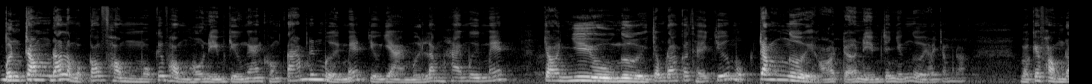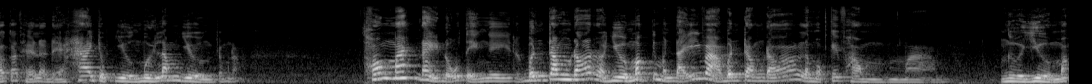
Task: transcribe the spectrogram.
Bên trong đó là một có phòng, một cái phòng hộ niệm chiều ngang khoảng 8 đến 10 mét, chiều dài 15 20 mét. Cho nhiều người trong đó có thể chứa 100 người họ trợ niệm cho những người ở trong đó và cái phòng đó có thể là để 20 giường 15 giường trong đó. Thoáng mát, đầy đủ tiện nghi. Rồi bên trong đó rồi vừa mất cái mình đẩy vào bên trong đó là một cái phòng mà người vừa mất.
